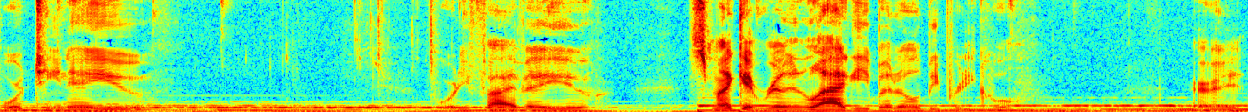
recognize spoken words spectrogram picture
14 AU. 45 AU. This might get really laggy, but it'll be pretty cool. Alright.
